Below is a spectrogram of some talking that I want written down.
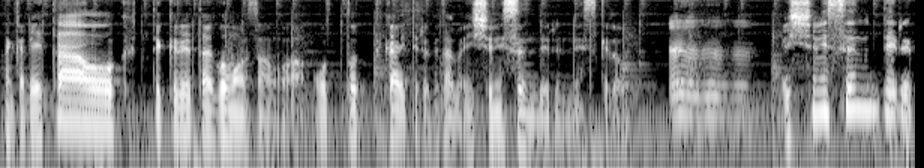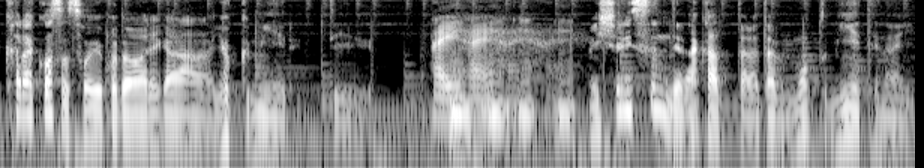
なんかレターを送ってくれたゴマンさんは夫って書いてるから多分一緒に住んでるんですけど。うんうんうん。一緒に住んでるからこそそういうこだわりがよく見えるっていうはいはいはいはい、一緒に住んでなかったら多分もっと見えてない。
